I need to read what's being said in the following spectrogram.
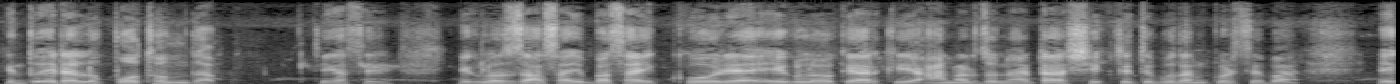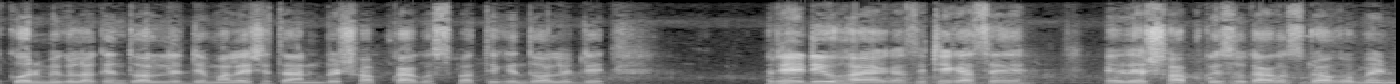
কিন্তু এটা হলো প্রথম ধাপ। ঠিক আছে? এগুলো যাচাই বাছাই করে এগুলোকে আর কি আনার জন্য একটা স্বীকৃতি প্রদান করছে বা এই কর্মীগুলো কিন্তু অলরেডি মালয়েশিয়াতে আনবে, সব কাগজপাতি কিন্তু অলরেডি রেডি হয়ে গেছে, ঠিক আছে? এদের সব কিছু কাগজ ডকুমেন্ট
